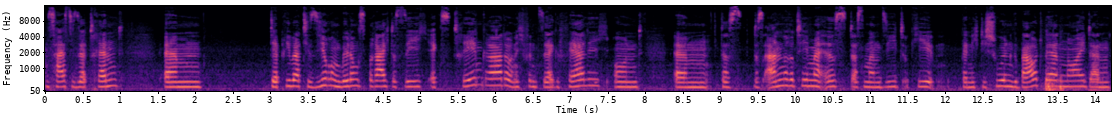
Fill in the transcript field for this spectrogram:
das heißt, dieser Trend ähm, der Privatisierung im Bildungsbereich, das sehe ich extrem gerade und ich finde es sehr gefährlich. Und ähm, das, das andere Thema ist, dass man sieht, okay, wenn nicht die Schulen gebaut werden neu, dann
